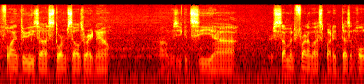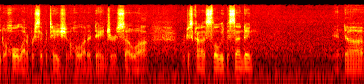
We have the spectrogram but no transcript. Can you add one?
flying through these uh, storm cells right now. Um, as you can see, there's some in front of us, but it doesn't hold a whole lot of precipitation, a whole lot of danger. So uh, we're just kind of slowly descending and uh,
